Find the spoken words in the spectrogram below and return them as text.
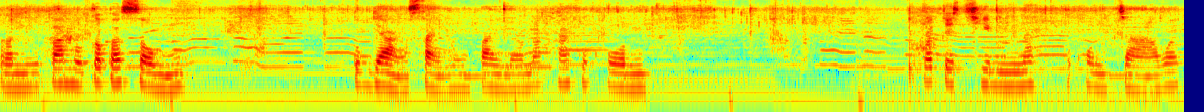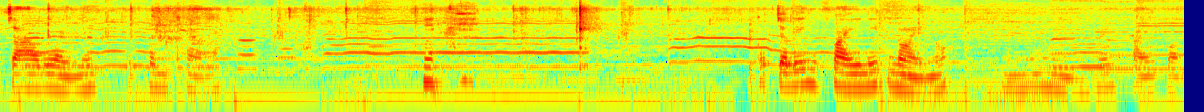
ตอนนี้ป้านุชก็ผสมทุกอย่างใส่ลงไปแล้วนะคะทุกคน ก็จะชิมนะทุกคนจ๋าว่าจะอร่อยไหมทุกคนขา ก็จะเร่งไฟนิดหน่อยเนาะเร่งไฟก่อน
